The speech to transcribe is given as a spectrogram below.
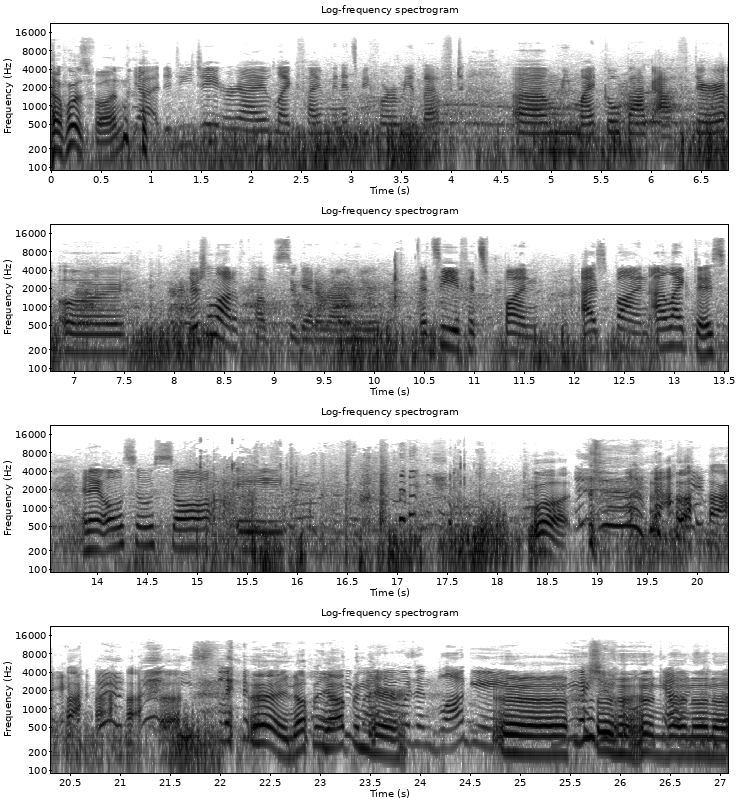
That was fun. yeah, the DJ arrived like five minutes before we left. Um, we might go back after, or there's a lot of pubs to get around here. Let's see if it's fun. As fun, I like this. And I also saw a. What? he slipped. hey, nothing Oh, happened there. I wasn't vlogging. Uh, Maybe I should hold the no, no, no,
